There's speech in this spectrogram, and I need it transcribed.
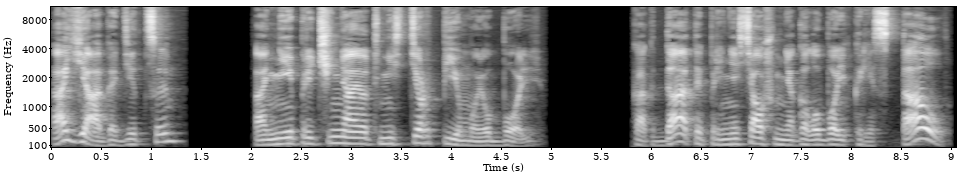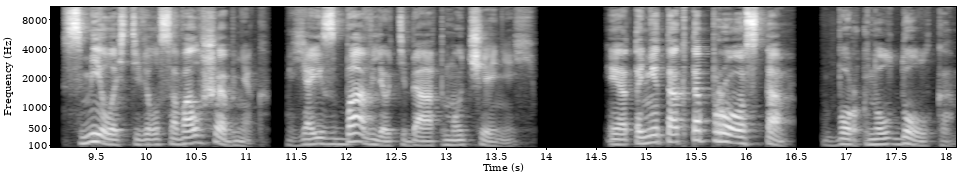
«А ягодицы?» «Они причиняют нестерпимую боль». «Когда ты принесешь мне голубой кристалл, — смилостивился волшебник, — я избавлю тебя от мучений». «Это не так-то просто», — буркнул Дулка.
